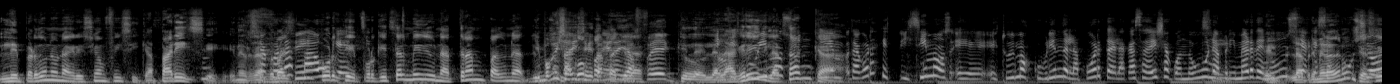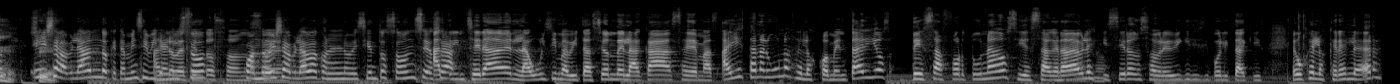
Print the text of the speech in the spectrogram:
le perdona una agresión física, parece en el ¿Te relato. ¿Por qué? Porque está en medio de una trampa, de una... de Y porque una ella dice que también hay afecto. que la, la- agrede y la ataca. tiempo- ¿Te acuerdas que hicimos, eh, estuvimos cubriendo en la puerta de la casa de ella cuando hubo una Sí. primera El- denuncia? la primera que se denuncia, escuchó, sí, sí. Ella hablando, que también se Al viralizó. 911. Cuando ella hablaba con el 911, o sea, atrincherada en la última habitación de la casa y demás. Ahí están algunos de los comentarios desafortunados y desagradables que hicieron sobre Vicky Zipolitakis. Euge, ¿los querés leer?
